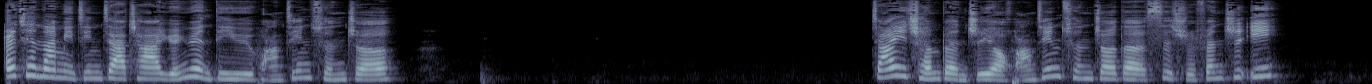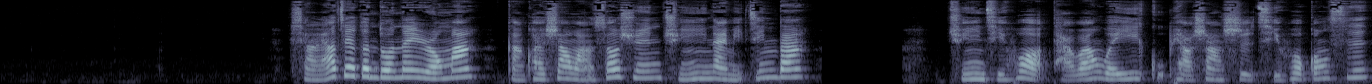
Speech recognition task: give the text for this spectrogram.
而且奈米金价差远远低于黄金存折，交易成本只有黄金存折的四十分之一。想了解更多内容吗？赶快上网搜寻群益奈米金吧！群益期货，台湾唯一股票上市期货公司。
